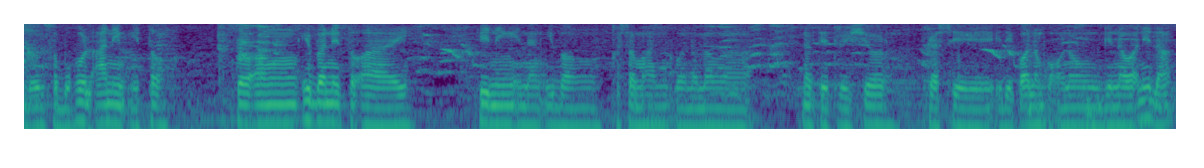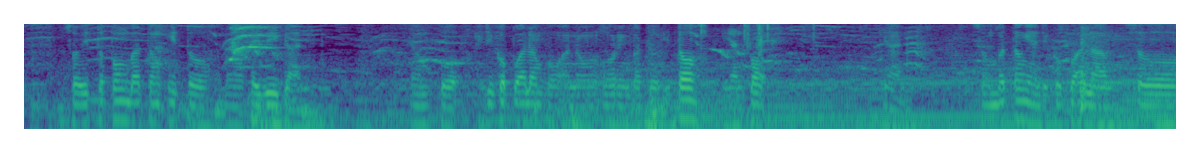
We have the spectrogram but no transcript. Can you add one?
doon sa Bohol. Anim ito. So ang iba nito ay hiningi ng ibang kasamahan ko na mga nagte-treasure kasi hindi ko alam kung anong ginawa nila. So ito pong batong ito, mga kaibigan, yan po, hindi ko po alam kung anong oring bato ito. Yan po. Yan. So ang batong yan, hindi ko po alam. So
